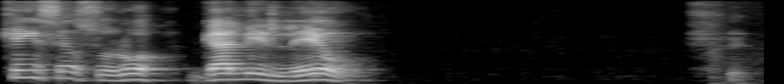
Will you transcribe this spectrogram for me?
Quem censurou Galileu?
